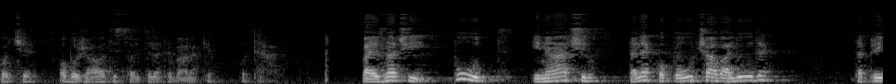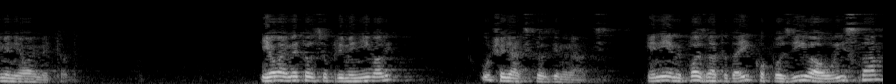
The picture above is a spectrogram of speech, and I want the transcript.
ko će obožavati stvoritelja te od Pa je znači put i način da neko poučava ljude da primjeni ovaj metod. I ovaj metod su primjenjivali učenjaci kroz generacije. I nije mi poznato da iko pozivao u islam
